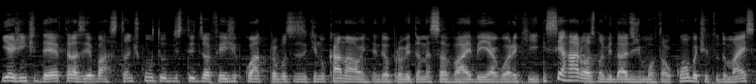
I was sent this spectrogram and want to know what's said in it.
e a gente deve trazer bastante conteúdo de Streets of Rage 4 pra vocês aqui no canal, entendeu? Aproveitando essa vibe aí agora que encerraram as novidades de Mortal Kombat e tudo mais.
